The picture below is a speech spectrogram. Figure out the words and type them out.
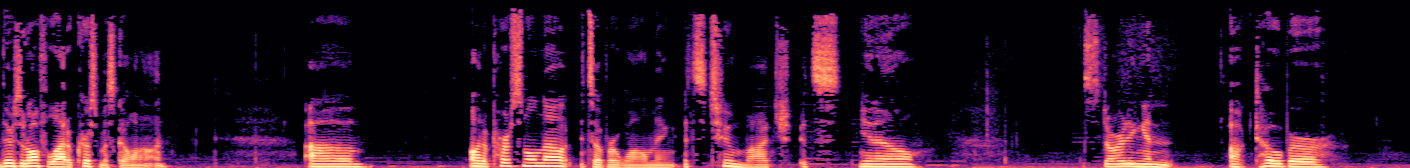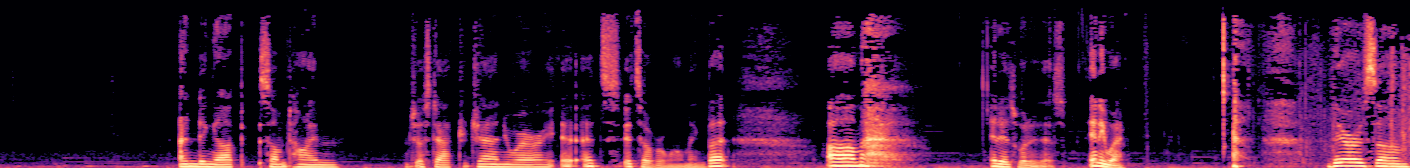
there's an awful lot of Christmas going on. Um, on a personal note, it's overwhelming. It's too much. It's, you know, starting in October, ending up sometime just after January. It, it's it's overwhelming, but um, it is what it is. Anyway, there's um,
